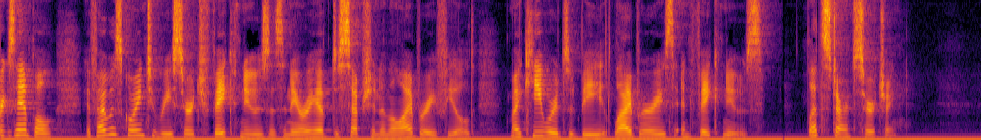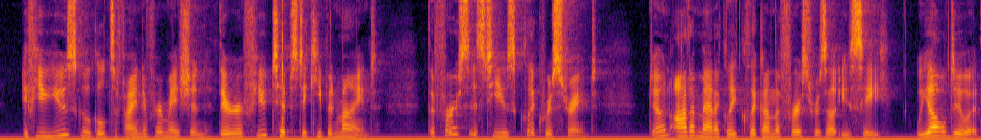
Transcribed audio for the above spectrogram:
example, if I was going to research fake news as an area of deception in the library field, my keywords would be libraries and fake news. Let's start searching. If you use Google to find information, there are a few tips to keep in mind. The first is to use click restraint. Don't automatically click on the first result you see. We all do it.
